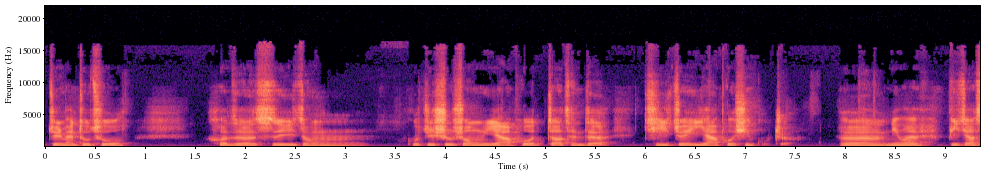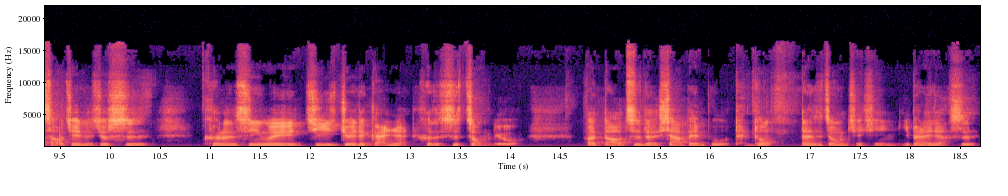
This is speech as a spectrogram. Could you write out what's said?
椎间盘突出，或者是一种骨质疏松压迫造成的脊椎压迫性骨折。呃，另外比较少见的就是可能是因为脊椎的感染或者是肿瘤而导致的下背部疼痛，但是这种情形一般来讲是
